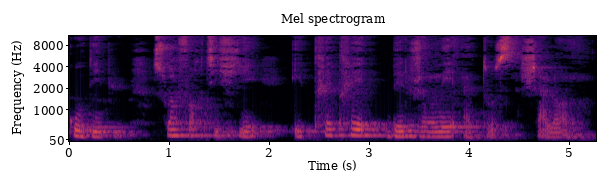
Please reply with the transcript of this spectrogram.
qu'au début. Sois fortifié et très très belle journée à tous. Shalom.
